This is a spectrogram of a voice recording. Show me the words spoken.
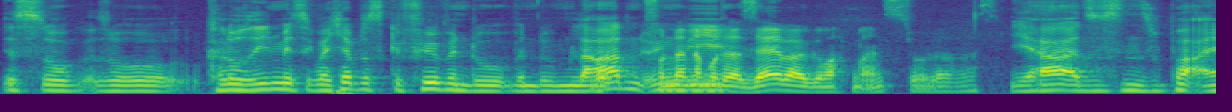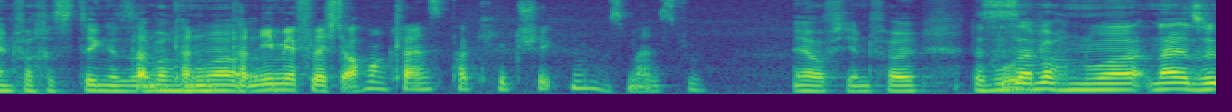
ist so, so kalorienmäßig, weil ich habe das Gefühl, wenn du, wenn du im Laden Von deiner Mutter selber gemacht, meinst du, oder was? Ja, also es ist ein super einfaches Ding. Es kann, ist kann, nur, kann die mir vielleicht auch mal ein kleines Paket schicken? Was meinst du? Ja, auf jeden Fall. Das cool. ist einfach nur, nein, also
